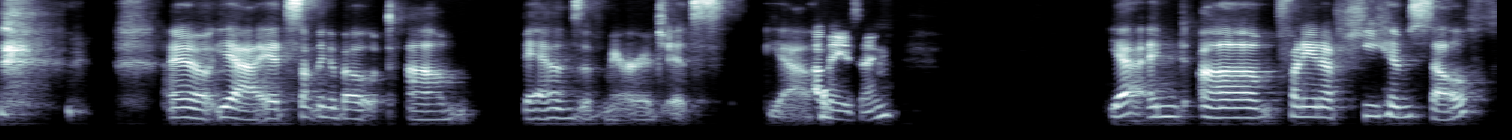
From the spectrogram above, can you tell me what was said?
I know, yeah, it's something about um, banns of marriage. It's yeah, amazing. Yeah, and um, funny enough, he himself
